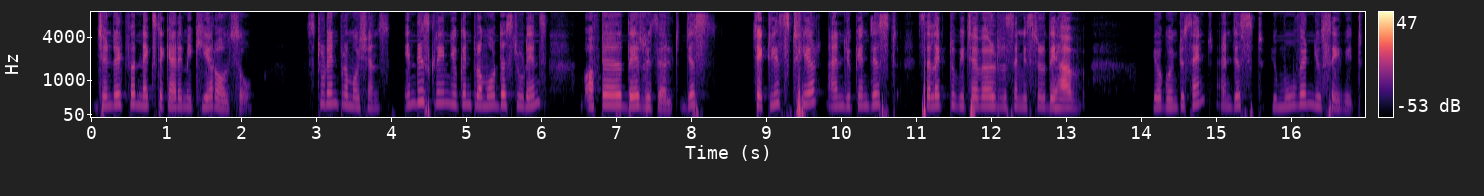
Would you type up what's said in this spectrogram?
generate for next academic year also. Student promotions. In this screen you can promote the students after their result. Just checklist here and you can just select to whichever semester they have you're going to send and just you move and you save it.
